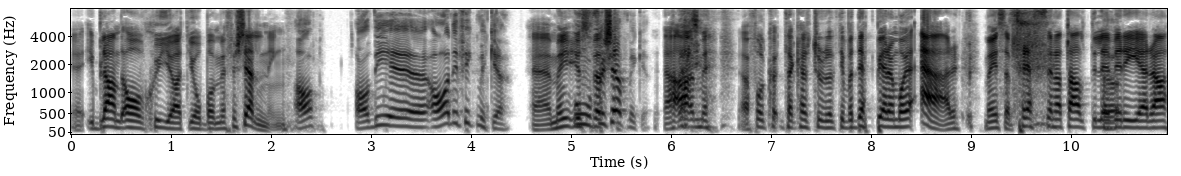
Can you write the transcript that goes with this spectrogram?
Eh, ibland avskyr jag att jobba med försäljning. Ja, ja, det, ja, det fick mycket. Eh, men just för- Oförtjänt mycket. Ja, men, ja, folk kanske trodde att jag var deppigare än vad jag är, men just så här, pressen att alltid leverera,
